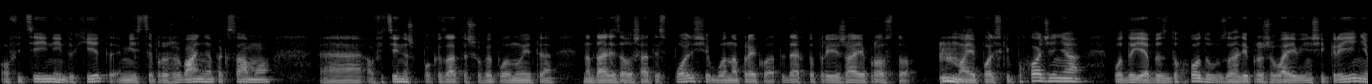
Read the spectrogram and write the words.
офіційний дохід, місце проживання так само. Е, Офіційно, щоб показати, що ви плануєте надалі залишатись в Польщі. Бо, наприклад, дехто приїжджає просто має польське походження, подає без доходу, взагалі проживає в іншій країні,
